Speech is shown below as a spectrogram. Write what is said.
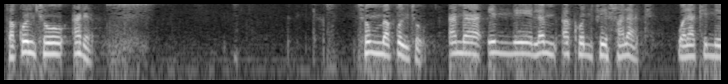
فقلت أنا. ثم قلت أما إني لم أكن في صلاة ولكني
